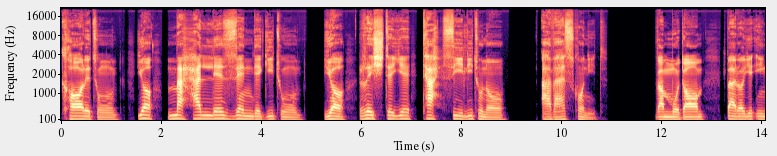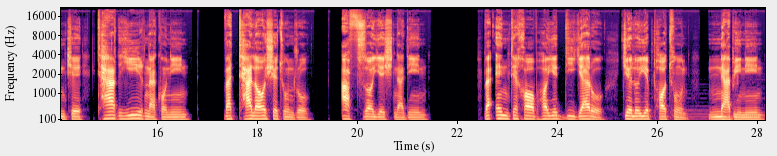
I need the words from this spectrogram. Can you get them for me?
کارتون یا محل زندگیتون یا رشته تحصیلیتون رو عوض کنید و مدام برای اینکه تغییر نکنین و تلاشتون رو افزایش ندین و انتخابهای دیگر رو جلوی پاتون نبینین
